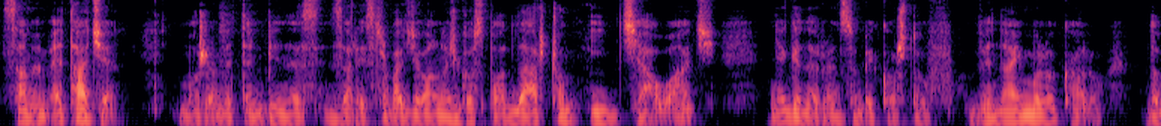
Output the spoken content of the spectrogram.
samym etacie. Możemy ten biznes zarejestrować działalność gospodarczą i działać, nie generując sobie kosztów wynajmu lokalu. Do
